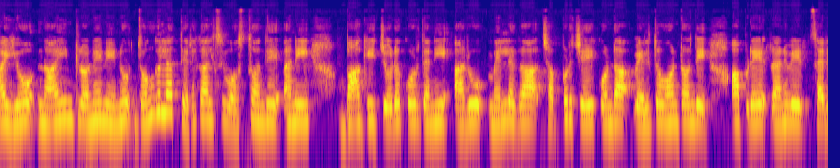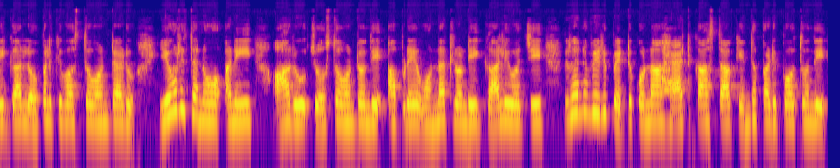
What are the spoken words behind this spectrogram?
అయ్యో నా ఇంట్లోనే నేను దొంగలా తిరగాల్సి వస్తోంది అని బాగి చూడకూడదని అరు మెల్లగా చప్పుడు చేయకుండా వెళ్తూ ఉంటుంది. అప్పుడే రణవీర్ సరిగ్గా లోపలికి వస్తూ ఉంటాడు. ఎవరితను అని ఆరు చూస్తూ ఉంటుంది. అప్పుడే ఉన్నట్లుండి గాలి వచ్చి రణవీర్ పెట్టుకున్న హ్యాట్ కాస్త కింద పడిపోతుంది.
